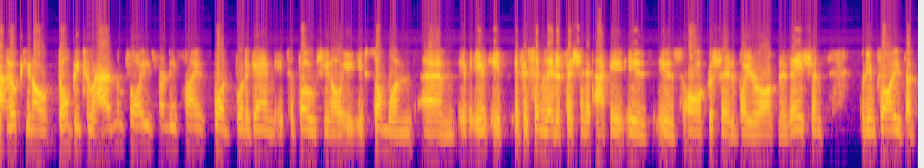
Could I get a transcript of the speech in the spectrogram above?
and look you know don't be too hard on employees during these times but but again it's about you know if someone um, if, if, if a simulated phishing attack is is orchestrated by your organization for the employees that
